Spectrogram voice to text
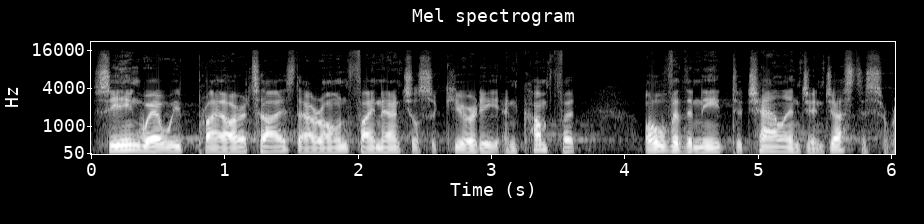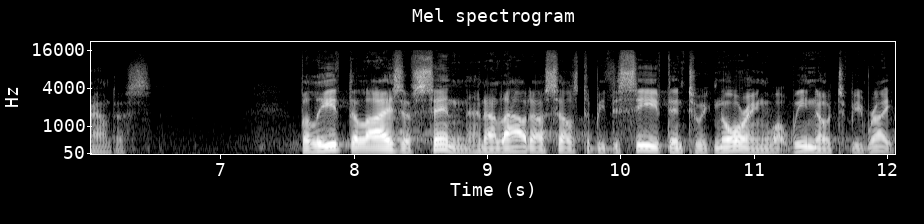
seeing where we've prioritized our own financial security and comfort over the need to challenge injustice around us, believed the lies of sin, and allowed ourselves to be deceived into ignoring what we know to be right.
